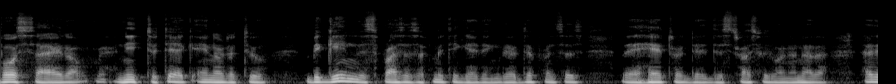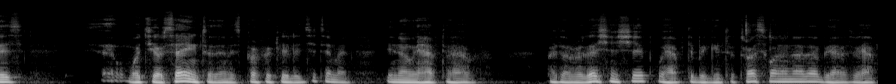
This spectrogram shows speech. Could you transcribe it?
both sides need to take in order to begin this process of mitigating their differences, their hatred, their distrust with one another? That is, what you're saying to them is perfectly legitimate. You know, we have to have better relationship. We have to begin to trust one another because we have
